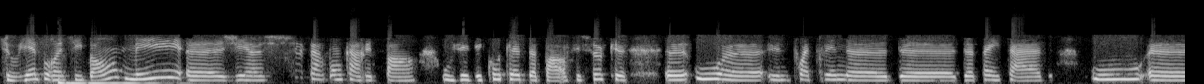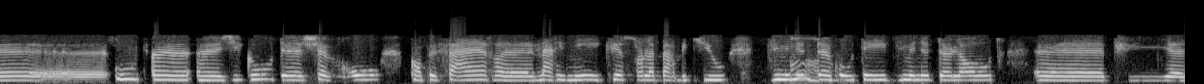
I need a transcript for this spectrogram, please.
tu viens pour un petit bon, mais euh, j'ai un super bon carré de porc ou j'ai des côtelettes de porc. C'est sûr que ou une poitrine de, de pintade ou euh, ou un, un, gigot de chevreau qu'on peut faire euh, mariner et cuire sur le barbecue, dix minutes ah. d'un côté, dix minutes de l'autre. Euh, puis euh,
